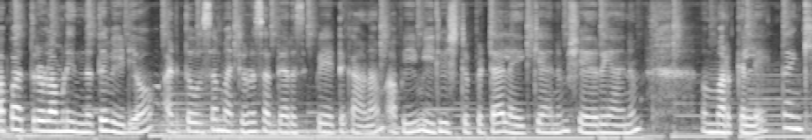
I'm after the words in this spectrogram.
അപ്പോൾ അത്രയുള്ള നമ്മുടെ ഇന്നത്തെ വീഡിയോ. അടുത്ത ദിവസം മറ്റൊരു സദ്യ റെസിപ്പി ആയിട്ട് കാണാം. അപ്പോൾ ഈ വീഡിയോ ഇഷ്ടപ്പെട്ടാൽ ലൈക്ക് ചെയ്യാനും ഷെയർ ചെയ്യാനും മറക്കല്ലേ. താങ്ക്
